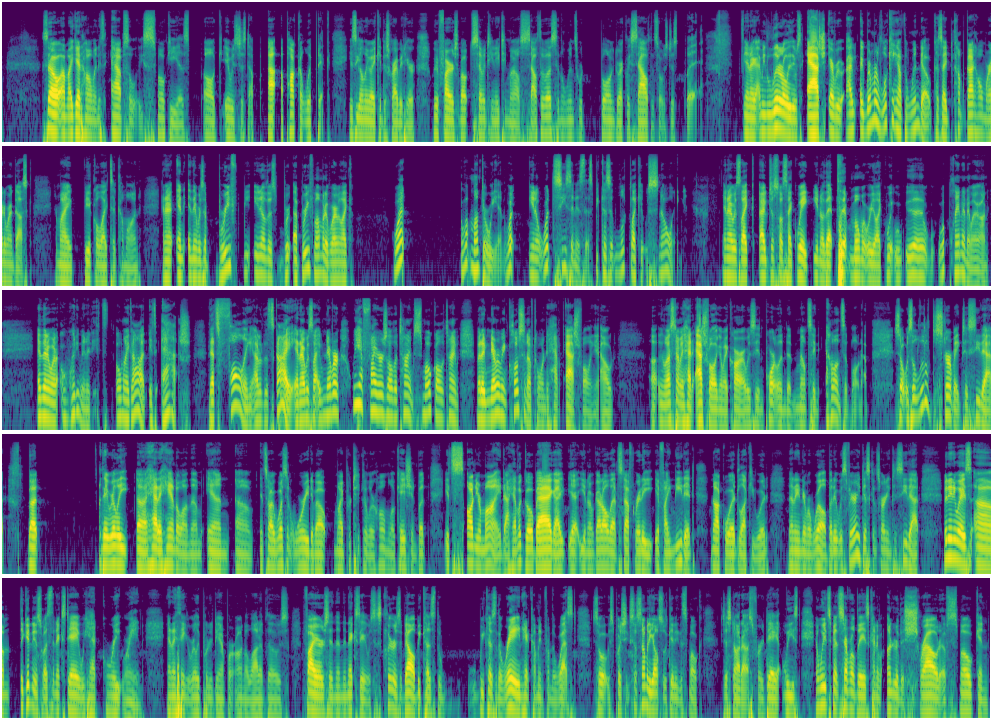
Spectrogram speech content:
So um, I get home and it's absolutely smoky as oh, it was just apocalyptic is the only way I can describe it here. We have fires about 17, 18 miles south of us, and the winds were blowing directly south, and so it was just. Bleh. And I, I mean, literally, there was ash everywhere. I, I remember looking out the window because I got home right around dusk, and my vehicle lights had come on, and I and, and there was a brief, you know, there's br- a brief moment of where I'm like, what, what month are we in? What you know, what season is this? Because it looked like it was snowing. And I was like, I just was like, wait, you know, that, that moment where you're like, wait, uh, what planet am I on? And then I went, oh, wait a minute. It's, oh my God, it's ash that's falling out of the sky. And I was like, I've never, we have fires all the time, smoke all the time, but I've never been close enough to one to have ash falling out. Uh, the last time I had ash falling in my car, I was in Portland and Mount St. Helens had blown up. So it was a little disturbing to see that. But they really uh, had a handle on them, and um, and so I wasn't worried about my particular home location. But it's on your mind. I have a go bag. I you know I've got all that stuff ready if I need it. Knock wood, lucky wood. Then I never will. But it was very disconcerting to see that. But anyways, um, the good news was the next day we had great rain, and I think it really put a damper on a lot of those fires. And then the next day it was as clear as a bell because the because the rain had come in from the west, so it was pushing. So somebody else was getting the smoke, just not us, for a day at least. And we'd spent several days kind of under the shroud of smoke, and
